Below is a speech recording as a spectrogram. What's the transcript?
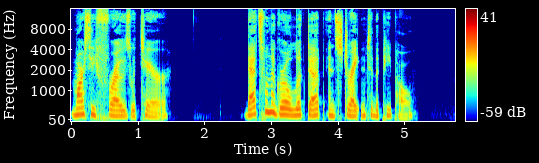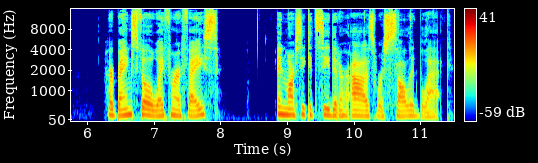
Marcy froze with terror. That's when the girl looked up and straight into the peephole. Her bangs fell away from her face, and Marcy could see that her eyes were solid black.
